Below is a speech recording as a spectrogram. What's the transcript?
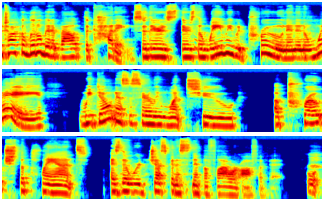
talk a little bit about the cutting. So there's there's the way we would prune and in a way we don't necessarily want to approach the plant as though we're just going to snip a flower off of it. Or,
